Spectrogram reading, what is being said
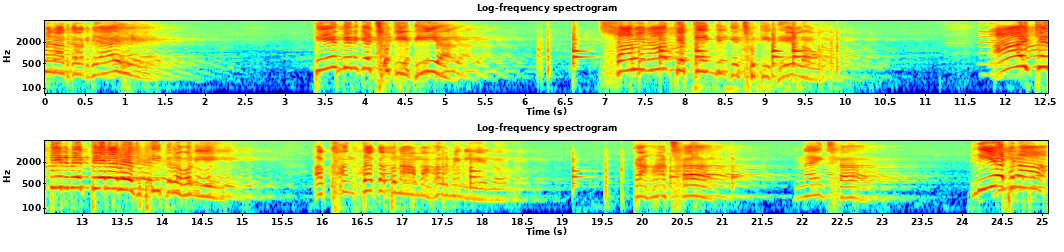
में हमारे स्वामीनाथ का लग ब्याह है। तीन दिन के छुट्टी दिया। स्वामीनाथ के तीन दिन के छुट्टी दे लो। आज के दिन में तेरह रोज बीत रही अखन तक अपना महल में नहीं एलो। कहाँ छा नहीं छा लिए अपना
